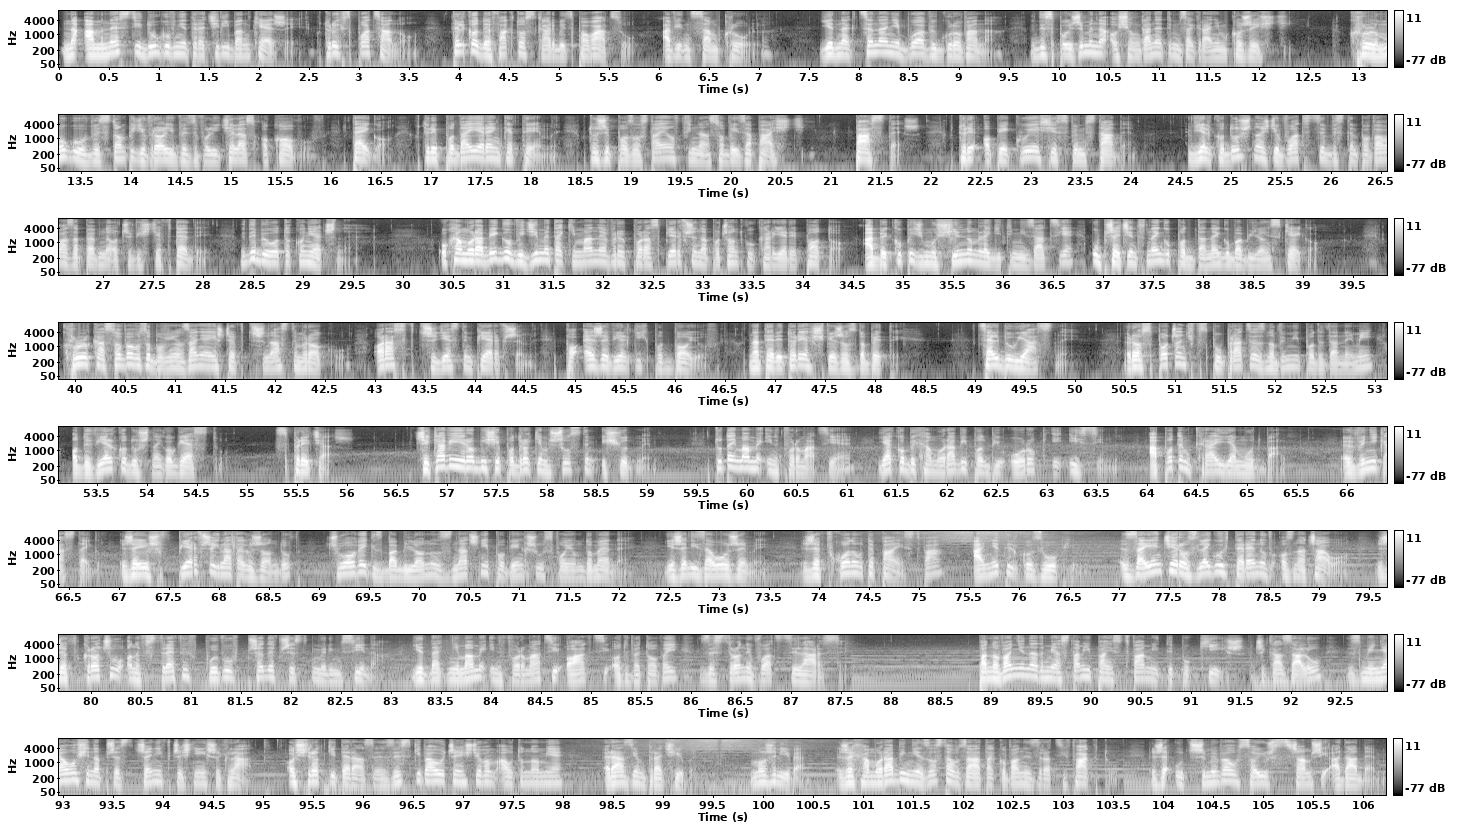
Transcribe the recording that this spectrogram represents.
Na amnestii długów nie tracili bankierzy, których spłacano, tylko de facto skarbiec pałacu, a więc sam król. Jednak cena nie była wygórowana, gdy spojrzymy na osiągane tym zagraniem korzyści. Król mógł wystąpić w roli wyzwoliciela z okowów, tego, który podaje rękę tym, którzy pozostają w finansowej zapaści. Pasterz, który opiekuje się swym stadem. Wielkoduszność władcy występowała zapewne oczywiście wtedy, gdy było to konieczne. U Hammurabiego widzimy taki manewr po raz pierwszy na początku kariery po to, aby kupić mu silną legitymizację u przeciętnego poddanego babilońskiego. Król kasował zobowiązania jeszcze w 13 roku oraz w 31 po erze wielkich podbojów na terytoriach świeżo zdobytych. Cel był jasny – rozpocząć współpracę z nowymi poddanymi od wielkodusznego gestu. Spryciarz. Ciekawiej robi się pod rokiem szóstym i siódmym. Tutaj mamy informację, jakoby Hammurabi podbił Uruk i Isin, a potem kraj Jamudbal. Wynika z tego, że już w pierwszych latach rządów człowiek z Babilonu znacznie powiększył swoją domenę, jeżeli założymy, że wchłonął te państwa, a nie tylko złupił. Zajęcie rozległych terenów oznaczało, że wkroczył on w strefy wpływów przede wszystkim Rimsina, jednak nie mamy informacji o akcji odwetowej ze strony władcy Larsy. Panowanie nad miastami państwami typu Kisz czy Kazalu zmieniało się na przestrzeni wcześniejszych lat. Ośrodki teraz zyskiwały częściową autonomię, raz ją traciły. Możliwe, że Hammurabi nie został zaatakowany z racji faktu, że utrzymywał sojusz z Shamshi Adadem.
